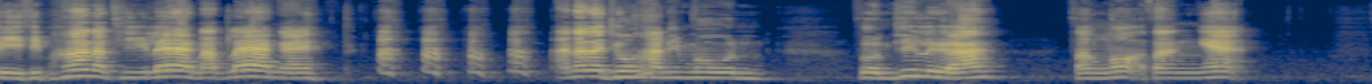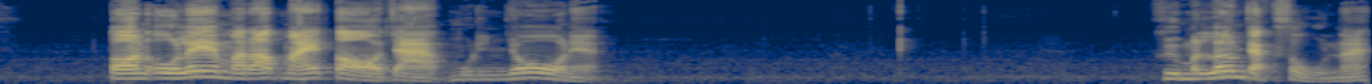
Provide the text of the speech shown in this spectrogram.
สี่สิบห้านาทีแรกนัดแรกไง อันนั้นนช่วงฮันนีมูนส่วนที่เหลือ สังเงาะสังแงะ ตอนโอเล่มารับไม้ต่อจากมูรินโญ่เนี่ย คือมันเริ่มจากศูนย์นะ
